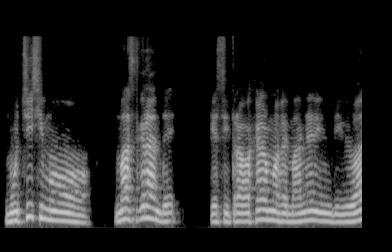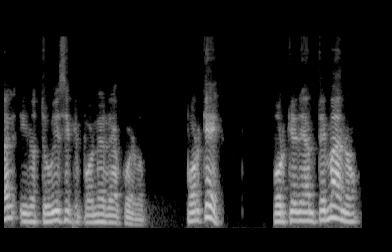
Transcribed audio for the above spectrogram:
muchísimo más grande que si trabajáramos de manera individual y nos tuviese que poner de acuerdo. ¿Por qué? Porque de antemano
